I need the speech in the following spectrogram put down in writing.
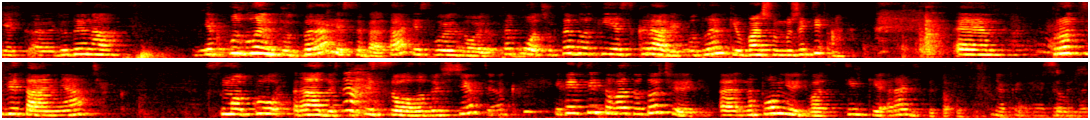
як людина, як пузлинку збирає себе, так, і свою долю. Так от, щоб це були такі яскраві пузлинки в вашому житті. А, Е, процвітання, смаку, радості і солодощів. І хай всі, хто вас оточують, е, наповнюють вас тільки радістю та. Супер.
